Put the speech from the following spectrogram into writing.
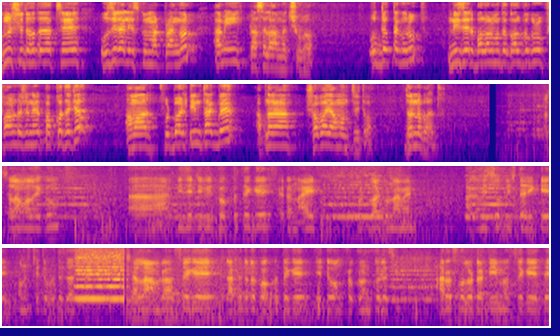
অনুষ্ঠিত হতে যাচ্ছে উজির আলী স্কুল মাঠ প্রাঙ্গণ। আমি রাসেল আহমেদ শুভ। উদ্যোক্তা গ্রুপ, নিজের বলার মতো গল্প গ্রুপ ফাউন্ডেশনের পক্ষ থেকে আমার ফুটবল টিম থাকবে। আপনারা সবাই আমন্ত্রিত। ধন্যবাদ। আসসালামু আলাইকুম। বিজে টিভির পক্ষ থেকে একটা নাইট ফুটবল টুর্নামেন্ট আগামী চব্বিশ তারিখে অনুষ্ঠিত হতে যাচ্ছে। ইনশাল্লাহ আমরা হচ্ছে গিয়ে রাশেদটার পক্ষ থেকে এতে অংশগ্রহণ করেছি। আরও ষোলোটা টিম হচ্ছে গিয়ে এতে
